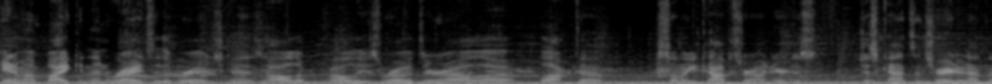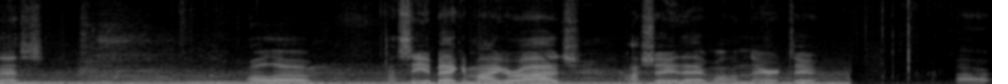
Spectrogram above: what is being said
get on my bike and then ride to the bridge because all the all these roads are all uh, blocked up. So many cops around here just just concentrated on this. Well, um, I'll see you back in my garage. I'll show you that while I'm there too. All right,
